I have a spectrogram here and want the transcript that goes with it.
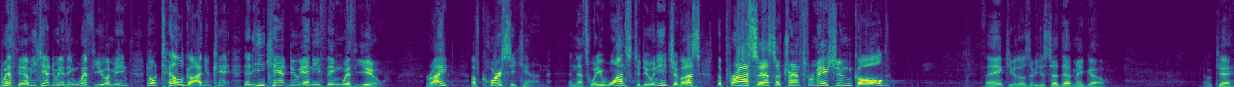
with him. He can't do anything with you, I mean. Don't tell God you can't, that he can't do anything with you. Right? Of course he can. And that's what he wants to do in each of us the process of transformation called. Thank you. Those of you who said that may go. Okay.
